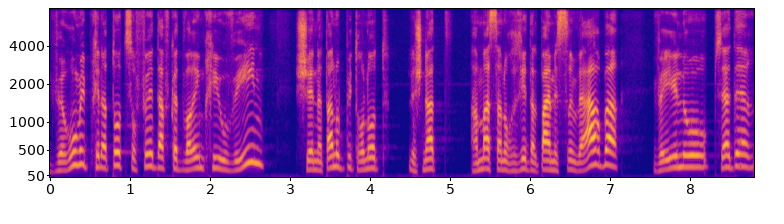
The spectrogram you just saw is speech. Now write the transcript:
והוא מבחינתו צופה דווקא דברים חיוביים, שנתנו פתרונות לשנת המס הנוכחית 2024, ואילו, בסדר,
